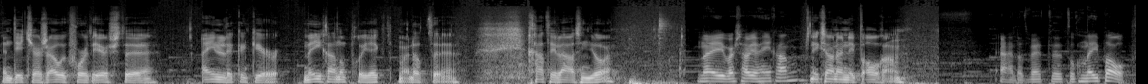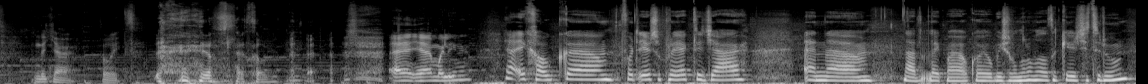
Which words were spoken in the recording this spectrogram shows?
En dit jaar zou ik voor het eerst eh, eindelijk een keer meegaan op project. Maar dat eh, gaat helaas niet door. Nee, waar zou je heen gaan? Ik zou naar Nepal gaan. Ja, dat werd toch Nepal van dit jaar. Sorry. Heel slecht gewoon. en jij Marline? Ja, ik ga ook eh, voor het eerste project dit jaar. En eh, nou, dat leek mij ook wel heel bijzonder om dat een keertje te doen.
